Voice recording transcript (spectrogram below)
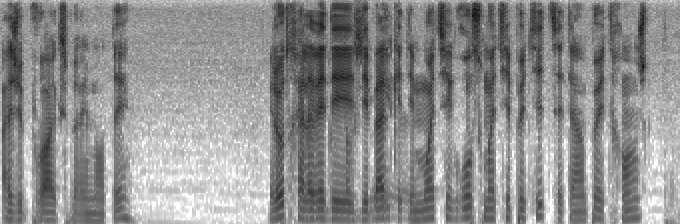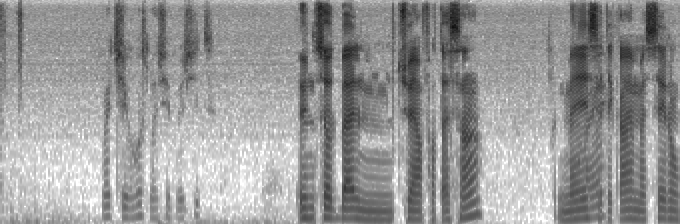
Ah, je vais pouvoir expérimenter. Et l'autre, elle avait des, des balles qui étaient euh. moitié grosses, moitié petites. C'était un peu étrange. Moitié grosse, moitié petite. Une seule balle me tuait un fantassin. Mais Ouais. c'était quand même assez long.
